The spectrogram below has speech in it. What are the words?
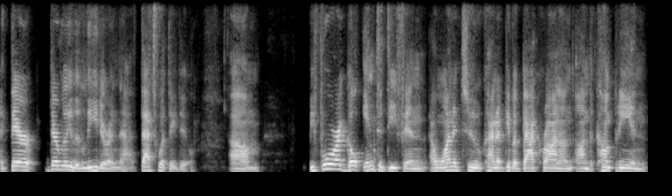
Like they're they're really the leader in that. That's what they do. Um, before I go into DFIN, I wanted to kind of give a background on on the company and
